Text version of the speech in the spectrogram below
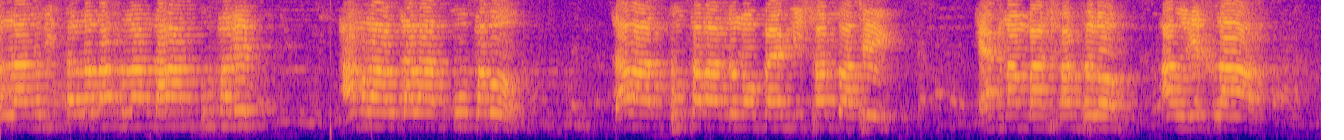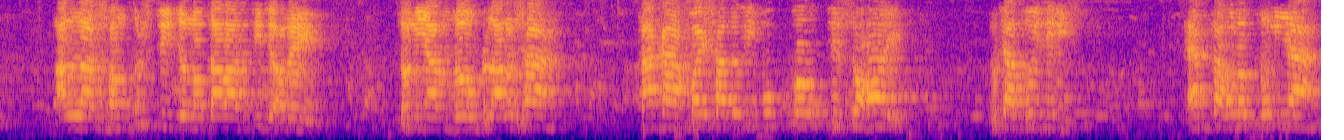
আল্লাহ নবী আলাইহি সাল্লাম দাওয়াত পৌঁছালেন। আমরাও দাওয়াত পৌঁছাবো। দাওয়াত পৌঁছাবার জন্য কয়েকটি শর্ত আছে। এক নাম্বার শর্ত হলো আল ইখলাস আল্লাহ সন্তুষ্টির জন্য দাওয়াত দিতে হবে। দুনিয়ার লোভ লালসা, টাকা, পয়সা যদি মুখ্য উদ্দেশ্য হয়, দুটা দুই জিনিস। একটা হলো দুনিয়া,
